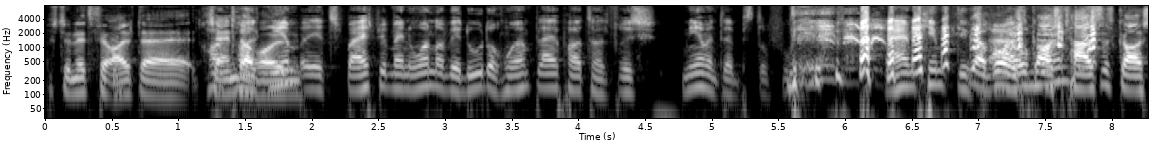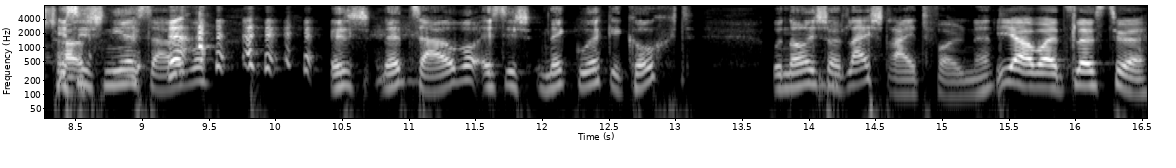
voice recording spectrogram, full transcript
Bist du nicht für alte Hat halt Genderrollen? niemand, jetzt Beispiel, wenn einer wie du daheim bleibt, hat halt frisch niemand etwas davon. Daheim kommt die Jawohl, Frau das heim. Gasthaus, das Gasthaus. Es ist nie sauber. es ist nicht sauber, es ist nicht gut gekocht. Und dann ist halt leicht streitvoll, nicht? Ja, aber jetzt lass zu.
